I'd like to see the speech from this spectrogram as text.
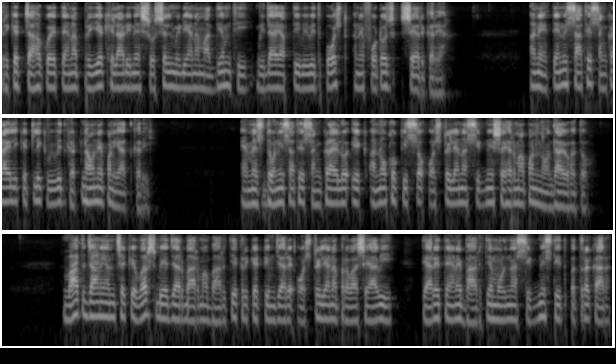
ક્રિકેટ ચાહકોએ તેના પ્રિય ખેલાડીને સોશિયલ મીડિયાના માધ્યમથી વિદાય આપતી વિવિધ પોસ્ટ અને ફોટોઝ શેર કર્યા. અને તેની સાથે સંકળાયેલી કેટલીક વિવિધ ઘટનાઓને પણ યાદ કરી. એમ એસ ધોની સાથે સંકળાયેલો એક અનોખો કિસ્સો ઓસ્ટ્રેલિયાના સિડની શહેરમાં પણ નોંધાયો હતો. વાત જાણે એમ છે કે વર્ષ બે હજાર બારમાં ભારતીય ક્રિકેટ ટીમ જ્યારે ઓસ્ટ્રેલિયાના પ્રવાસે આવી, ત્યારે તેણે ભારતીય મૂળના સિડની સ્થિત પત્રકાર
